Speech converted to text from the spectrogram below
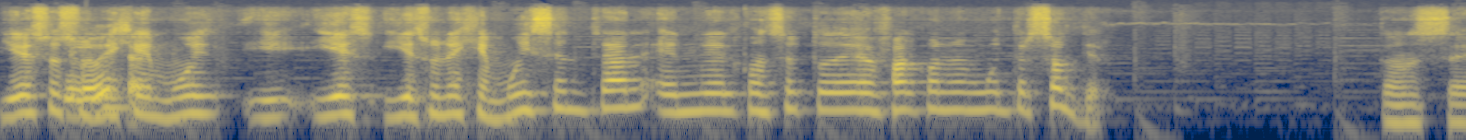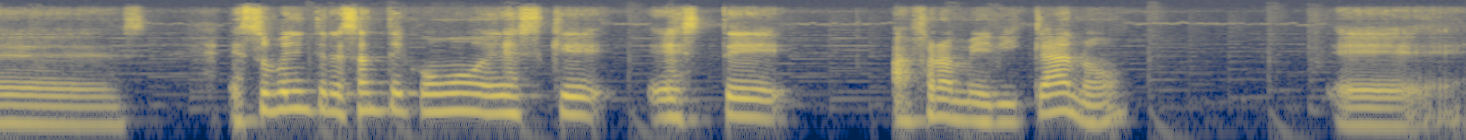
Y eso es un eje muy y, es, y es un eje muy central en el concepto de Falcon en Winter Soldier. Entonces, es súper interesante cómo es que este afroamericano eh,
